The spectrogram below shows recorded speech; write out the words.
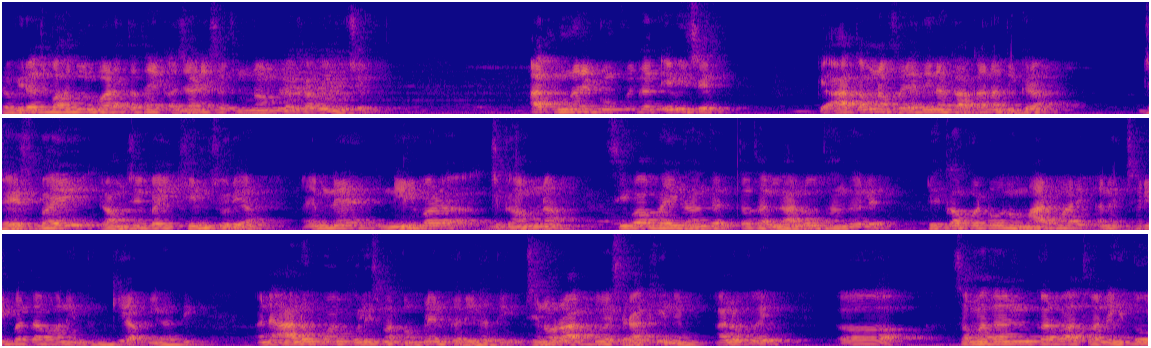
રવિરાજ બહાદુર વાળા તથા એક અજાણ્યા શખ્સનું નામ લખાવેલું છે. આ ગુનાની ટૂંક વિગત એવી છે કે આ કામના ફરિયાદીના કાકાના દીકરા જયેશભાઈ, રામજીભાઈ ખીમસુરિયા એમને નીલવાડા ગામના શિવાભાઈ ધાંધલ તથા લાલો ધાંધલે ઢીકાપટુઓનો માર મારી અને છરી બતાવવાની ધમકી આપી હતી અને આ લોકોએ પોલીસમાં કમ્પ્લેન કરી હતી, જેનો રાગદ્વેષ રાખીને આ લોકોએ સમાધાન કરવા અથવા નહીં તો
